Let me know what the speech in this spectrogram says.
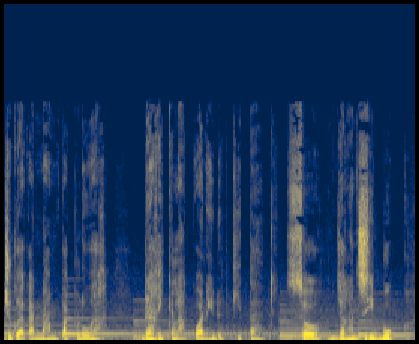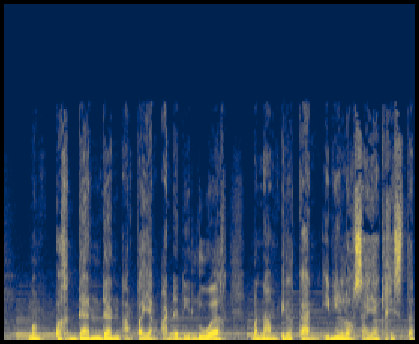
juga akan nampak keluar dari kelakuan hidup kita. So, jangan sibuk memperdandan apa yang ada di luar, menampilkan ini loh saya Kristen.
